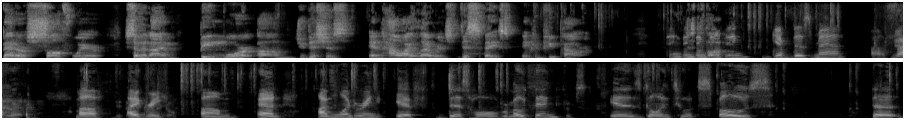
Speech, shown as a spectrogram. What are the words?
better software so that I'm being more um, judicious in how I leverage this space in compute power? Ding, ding, ding, ding, ding. Give this man a Yeah. sucker. Uh, I agree. Um, and I'm wondering if this whole remote thing Oops. is going to expose the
